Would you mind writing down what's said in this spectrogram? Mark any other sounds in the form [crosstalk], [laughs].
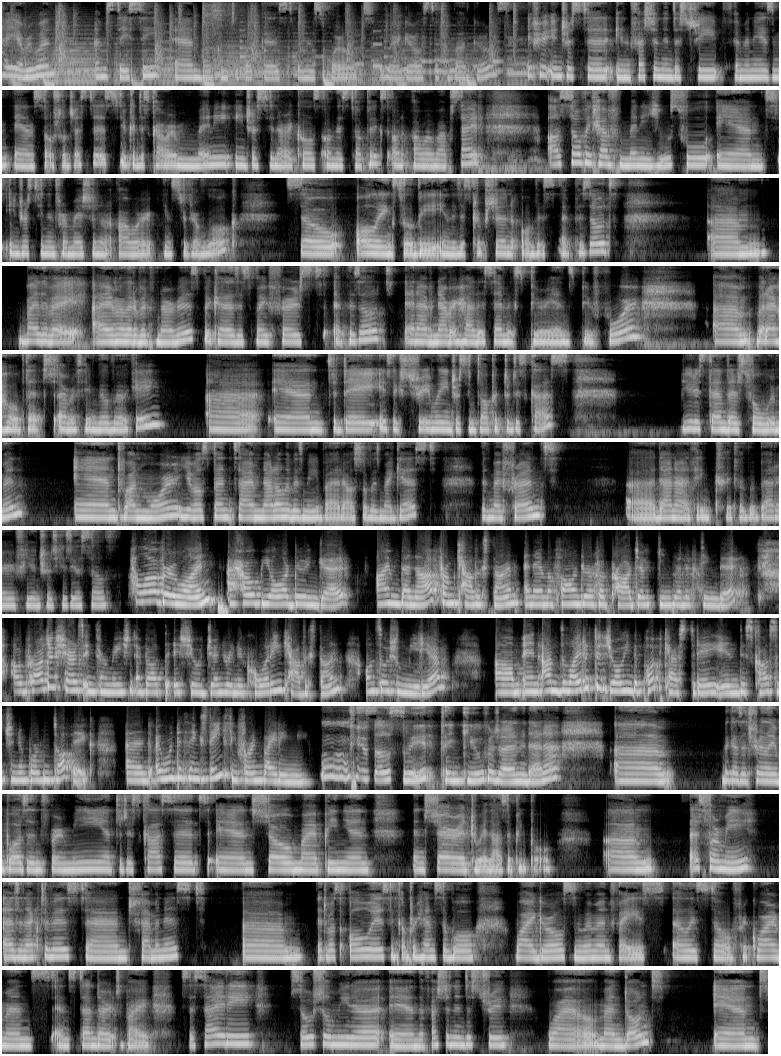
Hi everyone, I'm Stacy and welcome to podcast Women's World where girls talk about girls. If you're interested in fashion industry, feminism and social justice, you can discover many interesting articles on these topics on our website. Also, we have many useful and interesting information on our Instagram blog. So all links will be in the description of this episode. Um, by the way, I'm a little bit nervous because it's my first episode and I've never had the same experience before. Um, but I hope that everything will be okay. Uh, and today is extremely interesting topic to discuss beauty standards for women and one more, you will spend time not only with me, but also with my guest, with my friend. Uh, Dana, I think it will be better if you introduce yourself. Hello, everyone. I hope you all are doing good. I'm Dana from Kazakhstan, and I'm a founder of a project, Ginza Our project shares information about the issue of gender inequality in Kazakhstan on social media. Um, and I'm delighted to join the podcast today and discuss such an important topic. And I want to thank Stacy for inviting me. [laughs] Mm, so sweet. Thank you for joining me, Dana. Um, because it's really important for me to discuss it and show my opinion and share it with other people. Um, as for me, as an activist and feminist, um, it was always incomprehensible why girls and women face a list of requirements and standards by society, social media, and the fashion industry, while men don't. And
